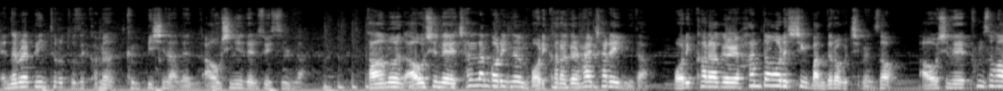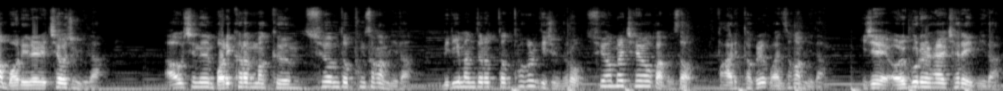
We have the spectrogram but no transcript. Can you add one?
에나멜 페인트로 도색하면 금빛이 나는 아웃신이 될 수 있습니다. 다음은 아웃신의 찰랑거리는 머리카락을 할 차례입니다. 머리카락을 한 덩어리씩 만들어 붙이면서 아웃신의 풍성한 머리를 채워줍니다. 아웃신은 머리카락만큼 수염도 풍성합니다. 미리 만들었던 턱을 기준으로 수염을 채워가면서 아래턱을 완성합니다. 이제 얼굴을 할 차례입니다.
